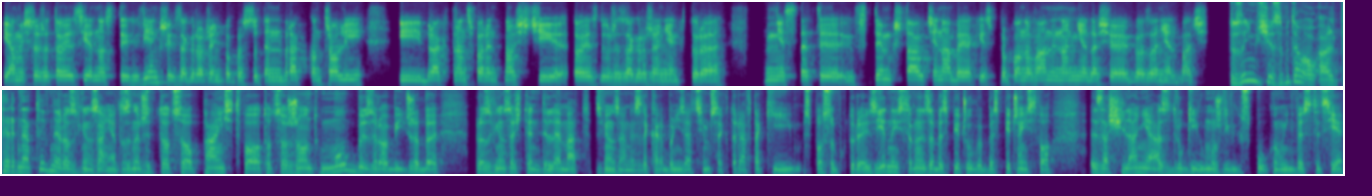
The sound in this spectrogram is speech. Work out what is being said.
Ja myślę, że to jest jedno z tych większych zagrożeń. Po prostu ten brak kontroli i brak transparentności to jest duże zagrożenie, które niestety w tym kształcie NABE, jak jest proponowany, no nie da się go zaniedbać. To zanim się zapytam o alternatywne rozwiązania, to znaczy to, co państwo, to, co rząd mógłby zrobić, żeby rozwiązać ten dylemat związany z dekarbonizacją sektora w taki sposób, który z jednej strony zabezpieczyłby bezpieczeństwo zasilania, a z drugiej umożliwił spółkom inwestycje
